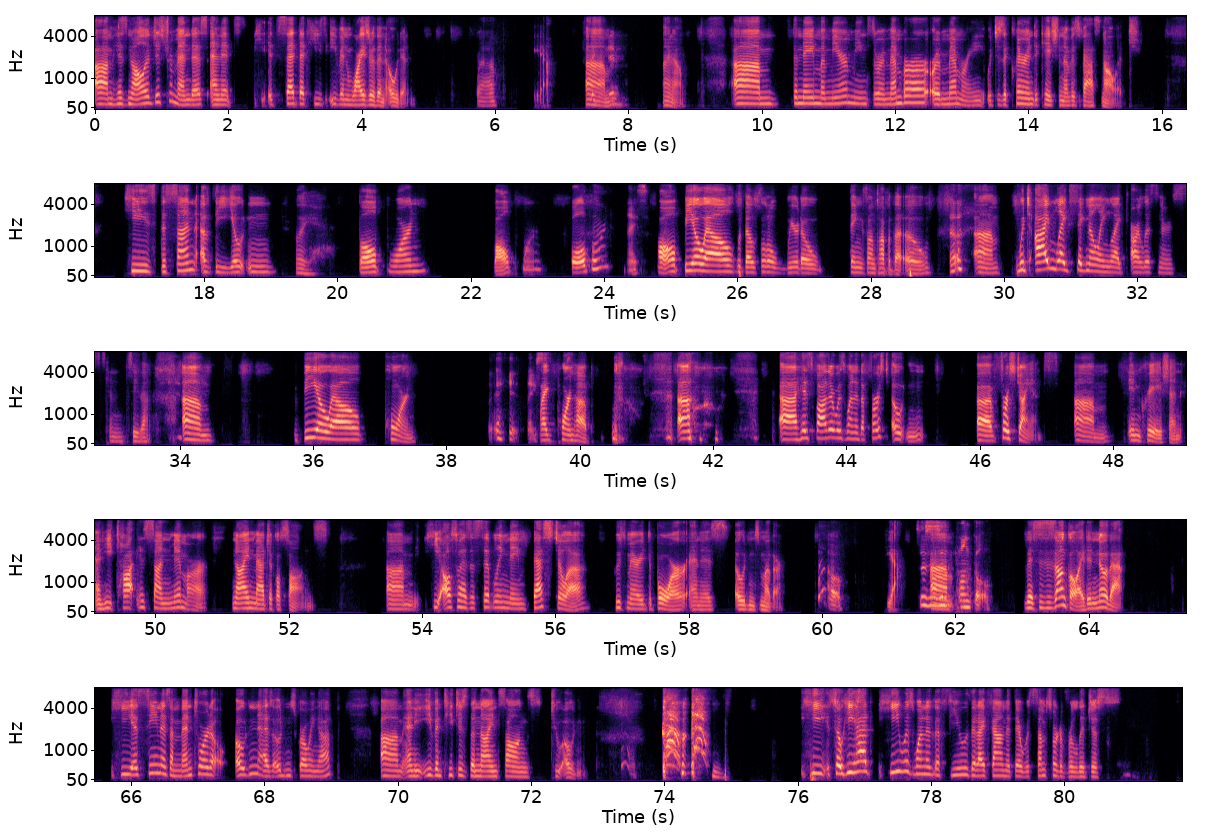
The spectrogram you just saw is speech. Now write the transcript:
Um, his knowledge is tremendous, and it's it's said that he's even wiser than Odin. Wow. Yeah. Um, I know. Um, the name Mimir means the rememberer or memory, which is a clear indication of his vast knowledge. He's the son of the Jotun oy, Bulborn. Bulborn? Ballborn? Nice. Ball, B O L with those little weirdo things on top of the O. Oh. Um, which I'm like signaling like our listeners can see that. Um, B O L porn, nice. like Pornhub. um, uh, his father was one of the first Oten, uh, first giants um, in creation, and he taught his son Mimar nine magical songs. Um, he also has a sibling named Bestula, who's married to Bor and is Odin's mother. oh. Yeah. So this is Um, an uncle. This is his uncle. I didn't know that. He is seen as a mentor to Odin as Odin's growing up. Um, and he even teaches the nine songs to Odin. he so he had he was one of the few that I found that there was some sort of religious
